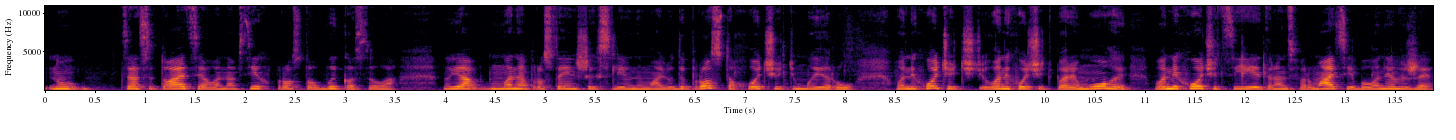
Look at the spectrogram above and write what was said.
ну, ця ситуація вона всіх просто викосила. Ну, я, в мене просто інших слів немає. Люди просто хочуть миру. Вони хочуть, вони хочуть перемоги, вони хочуть цієї трансформації, бо вони вже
